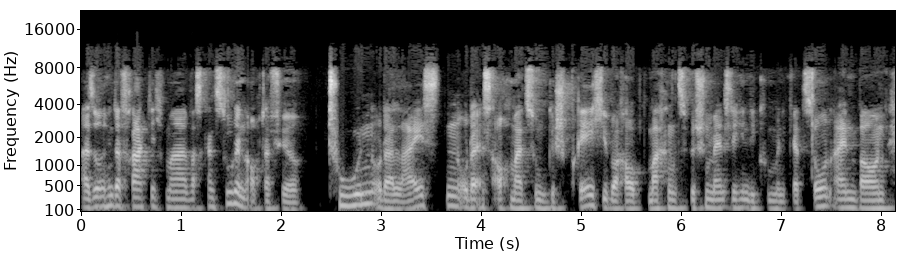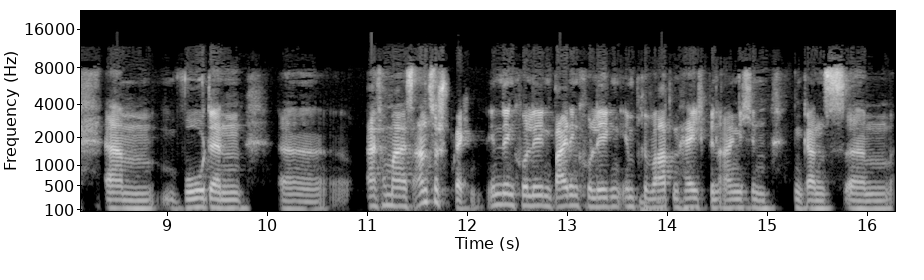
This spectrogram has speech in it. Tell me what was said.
Also hinterfrag dich mal, was kannst du denn auch dafür tun oder leisten oder es auch mal zum Gespräch überhaupt machen, zwischenmenschlich in die Kommunikation einbauen, ähm, wo denn äh, einfach mal es anzusprechen, in den Kollegen, bei den Kollegen im Privaten, hey, ich bin eigentlich ein, ein ganz ähm,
